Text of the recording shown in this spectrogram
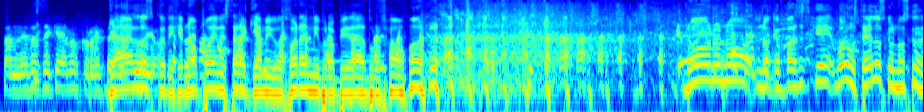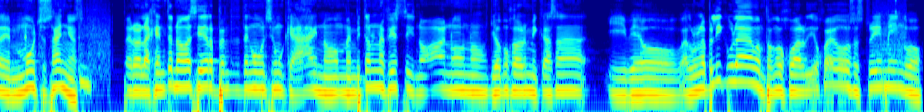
Tan sí que ya nos corriste Ya los dije, no pueden estar aquí, amigos, fuera de mi propiedad, por favor. No, no, no. Lo que pasa es que, bueno, ustedes los conozco de muchos años, pero la gente no así de repente tengo mucho como que, ay, no, me invitan a una fiesta y no, no, no. Yo mejor en mi casa y veo alguna película, o me pongo a jugar videojuegos, o streaming, o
